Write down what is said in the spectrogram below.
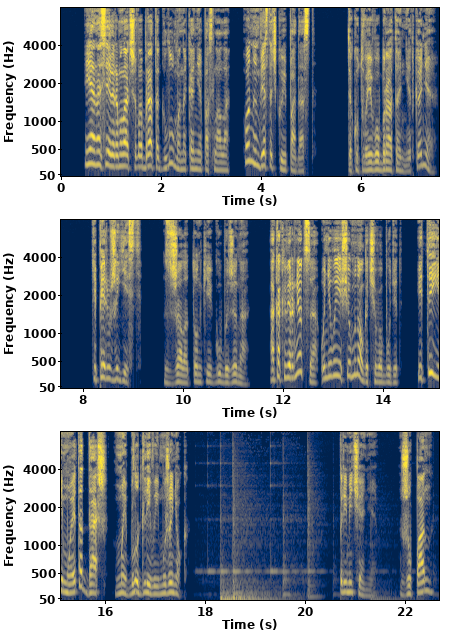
— Я на север младшего брата Глума на коне послала. Он им весточку и подаст. — Так у твоего брата нет коня? — Теперь уже есть, — сжала тонкие губы жена. — А как вернется, у него еще много чего будет. И ты ему это дашь, мой блудливый муженек. Примечание. Жупан –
